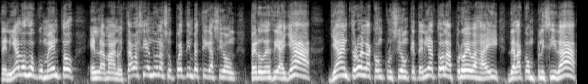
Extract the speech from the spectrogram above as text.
tenía los documentos en la mano, estaba haciendo una supuesta investigación, pero desde allá ya entró en la conclusión que tenía todas las pruebas ahí de la complicidad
